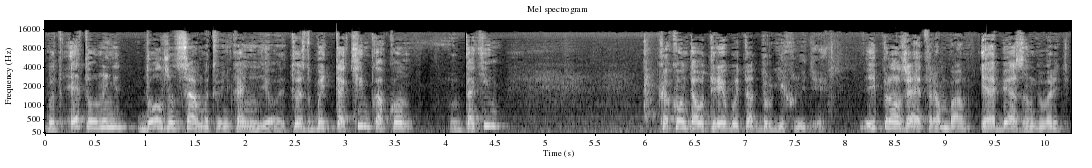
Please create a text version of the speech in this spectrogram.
вот это он и не должен сам этого никогда не делать. То есть быть таким, как он, таким, как он того требует от других людей. И продолжает Рамбам. И обязан говорить,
